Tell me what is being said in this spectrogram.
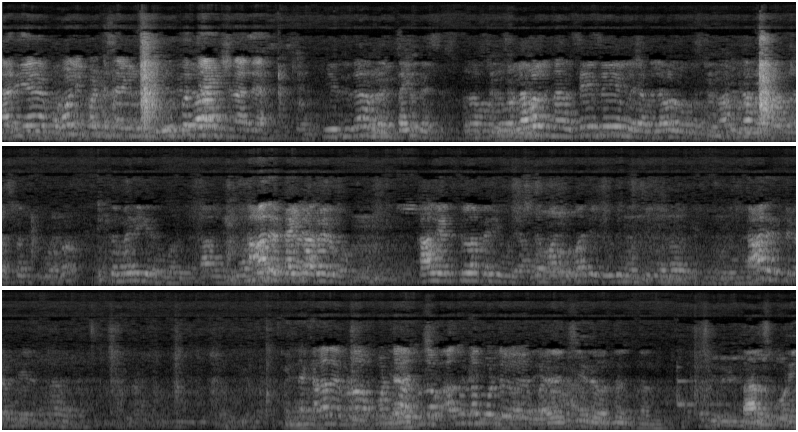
நிறைய போலி பட்டு சேலைகள் உற்பத்தி ஆயிடுச்சுன்னா அது. இதுதான் அந்த டைட்னஸ் ஒரு லெவல் நாங்க செய்ய செய்ய எங்களுக்கு அந்த லெவல் அதுதான் நாங்க. இந்த மாதிரி இருக்கும் பாருங்க கால் கால் டைட்டாவே இருக்கும். கால் எடுத்துலாம் பெரிய முடியும் அந்த மாதிரி மாதிரி இது நச்சு இருக்கு யார் எடுத்துக்கிறது இந்த கலர் எவ்வளோ போட்டு அது உள்ள போட்டு இது வந்து போட்டு சுத்தி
